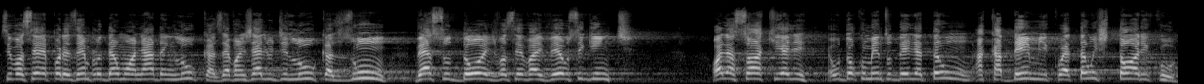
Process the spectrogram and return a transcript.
Se você, por exemplo, der uma olhada em Lucas, Evangelho de Lucas 1, verso 2, você vai ver o seguinte: Olha só que ele, o documento dele é tão acadêmico, é tão histórico,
